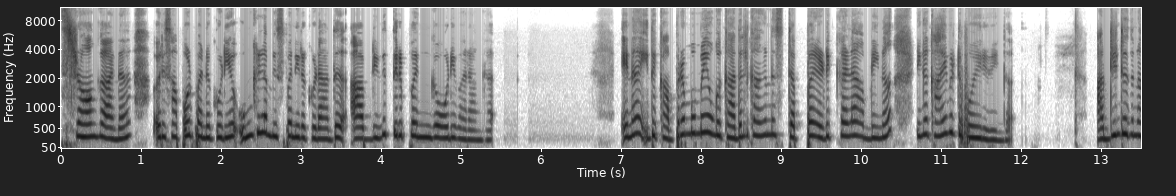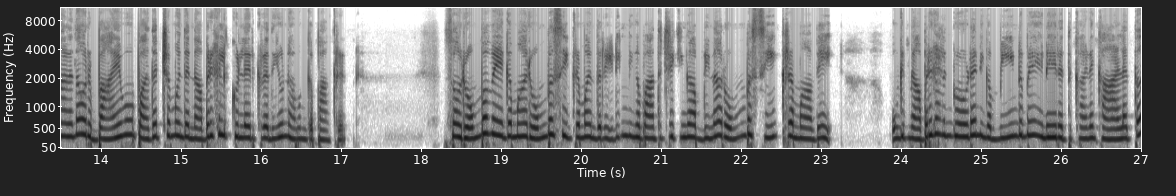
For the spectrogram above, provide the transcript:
ஸ்ட்ராங்கான ஒரு சப்போர்ட் பண்ணக்கூடிய உங்களை மிஸ் பண்ணிடக்கூடாது அப்படின்னு திருப்ப இங்கே ஓடி வராங்க. ஏன்னா இதுக்கப்புறமுமே உங்கள் உங்க ஸ்டெப்பை எடுக்கலை அப்படின்னா, நீங்கள் கைவிட்டு போயிடுவீங்க அப்படின்றதுனால தான் ஒரு பயமும், பதற்றமும் இந்த நபர்களுக்குள்ளே இருக்கிறதையும் நான் அவங்க பார்க்குறேன். ஸோ ரொம்ப வேகமாக ரொம்ப சீக்கிரமாக இந்த ரீடிங் நீங்கள் பார்த்துட்ருக்கீங்க அப்படின்னா, ரொம்ப சீக்கிரமாகவே உங்கள் நபர்களுங்களோட நீங்கள் மீண்டுமே இணையறதுக்கான காலத்தை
